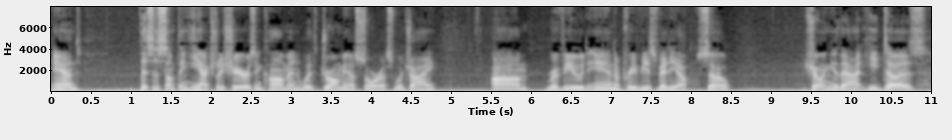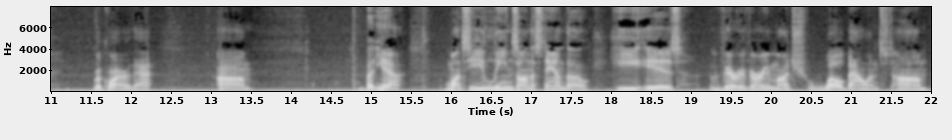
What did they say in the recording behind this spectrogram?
And this is something he actually shares in common with Dromaeosaurus, which I um, reviewed in a previous video. So, showing you that, he does require that. Um, but yeah, once he leans on the stand, though, he is very, very much well balanced. Um,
